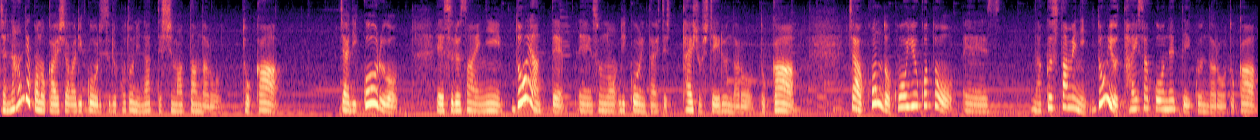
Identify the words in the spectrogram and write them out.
じゃあなんでこの会社がリコールすることになってしまったんだろうとかじゃあリコールをする際にどうやって、そのリコールに対して対処しているんだろうとかじゃあ今度こういうことを、なくすためにどういう対策を練っていくんだろうとか、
